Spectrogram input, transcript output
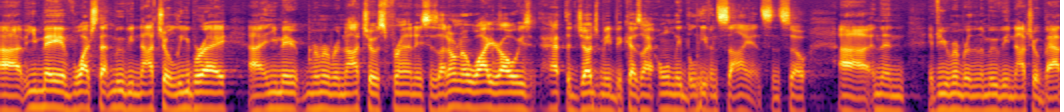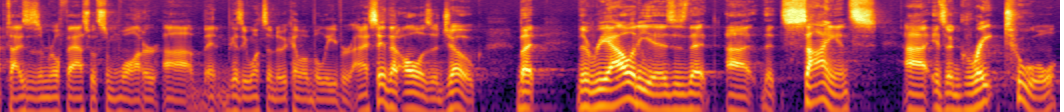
uh, you may have watched that movie Nacho Libre, uh, and you may remember Nacho's friend. He says, "I don't know why you always have to judge me because I only believe in science." And so, uh, and then if you remember in the movie, Nacho baptizes him real fast with some water uh, because he wants him to become a believer. And I say that all as a joke, but the reality is is that that science is a great tool.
